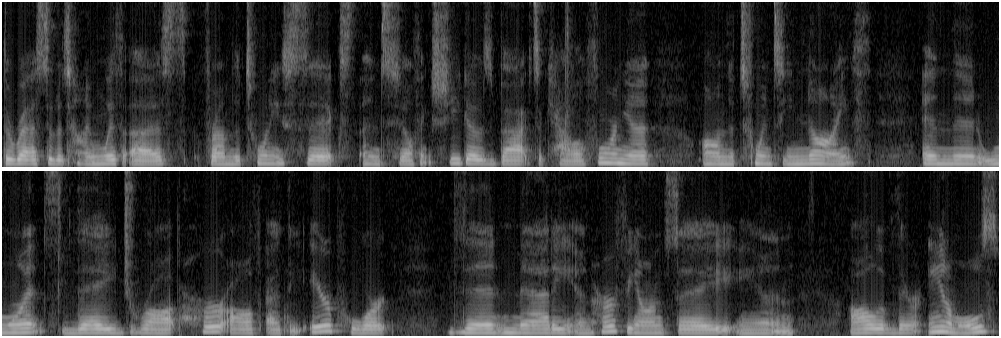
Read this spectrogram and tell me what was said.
the rest of the time with us from the 26th until I think she goes back to California on the 29th. And then once they drop her off at the airport, then Maddie and her fiance and all of their animals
